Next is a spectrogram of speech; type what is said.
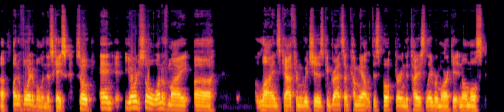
uh, unavoidable in this case. So and you already stole one of my uh, lines, Katherine, which is congrats on coming out with this book during the tightest labor market in almost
